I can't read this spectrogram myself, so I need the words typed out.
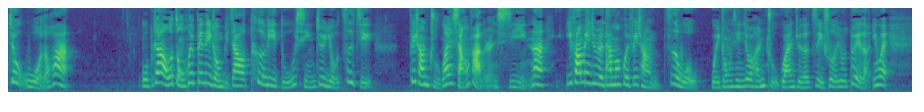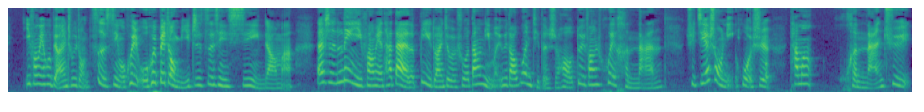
就我的话，我不知道，我总会被那种比较特立独行，就有自己非常主观想法的人吸引。那一方面就是他们会非常自我为中心，就是很主观，觉得自己说的就是对的，因为。一方面会表现出一种自信，我会我会被这种迷之自信吸引，你知道吗？但是另一方面，它带来的弊端就是说，当你们遇到问题的时候，对方会很难去接受你，或者是他们很难去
